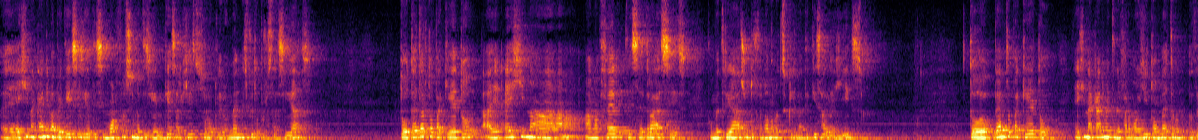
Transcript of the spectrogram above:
ε, έχει να κάνει με απαιτήσεις για τη συμμόρφωση με τις γενικές αρχές της ολοκληρωμένης φυτοπροστασίας. Το τέταρτο πακέτο ε, έχει να αναφέρεται σε δράσεις που μετριάζουν το φαινόμενο της κλιματικής αλλαγής. Το πέμπτο πακέτο έχει να κάνει με την εφαρμογή των μέτρων 10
